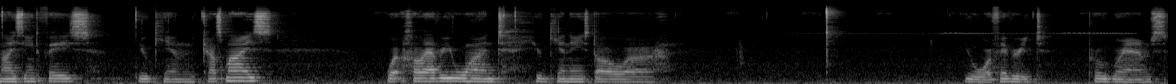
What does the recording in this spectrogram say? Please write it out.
nice interface, you can customize what, however you want you can install uh, your favorite programs.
